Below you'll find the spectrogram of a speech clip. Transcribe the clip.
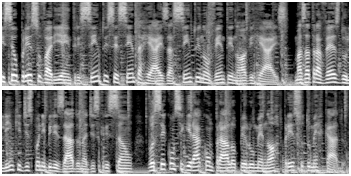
E seu preço varia entre 160 reais a 199 reais, mas através do link disponibilizado na descrição, você conseguirá comprá-lo pelo menor preço do mercado.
